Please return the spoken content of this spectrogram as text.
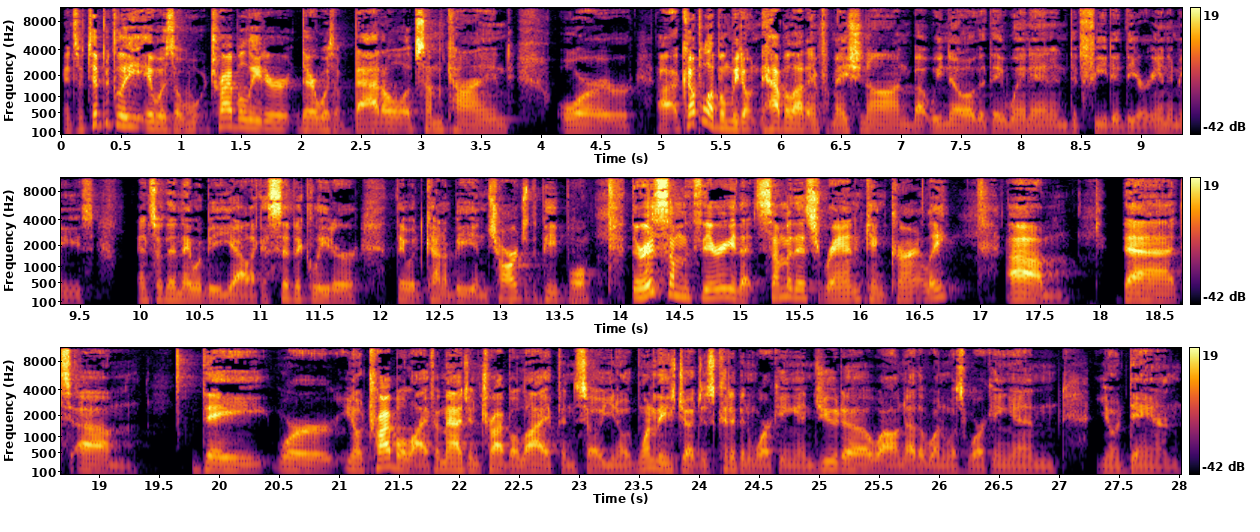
And so typically it was a tribal leader, there was a battle of some kind, or uh, a couple of them we don't have a lot of information on, but we know that they went in and defeated their enemies. And so then they would be, yeah, like a civic leader. They would kind of be in charge of the people. There is some theory that some of this ran concurrently, um, that um, they were, you know, tribal life. Imagine tribal life. And so, you know, one of these judges could have been working in Judah while another one was working in, you know, Dan.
